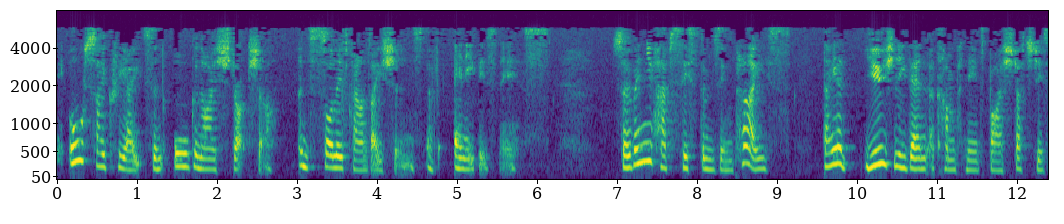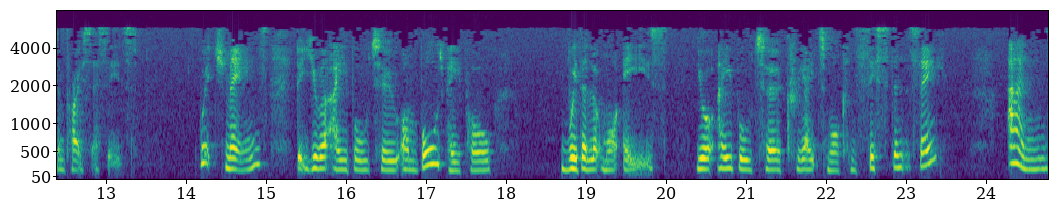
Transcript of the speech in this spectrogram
It also creates an organised structure and solid foundations of any business. So, when you have systems in place, they are usually then accompanied by strategies and processes, which means that you are able to onboard people with a lot more ease. You're able to create more consistency and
